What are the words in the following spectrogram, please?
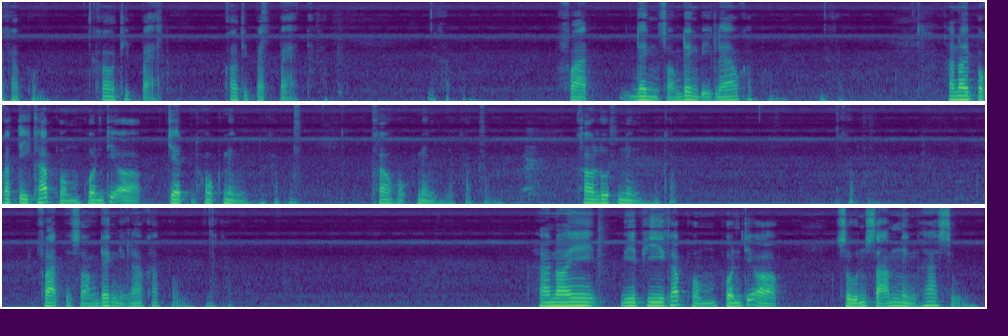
นะครับผม เข้าที่8เข้าที่88นะครับนะครับฟาดเด้ง2เด้งไปอีกแล้วครับผมนะครับฮานอยปกติครับผมผลที่ออก761นะครับเข้า61นะครับผมเข้ารูด1นะครับนะครับฟาดไป2เด้งอีกแล้วครับผมนะครับฮานอย VP ครับผมผลที่ออก 03150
